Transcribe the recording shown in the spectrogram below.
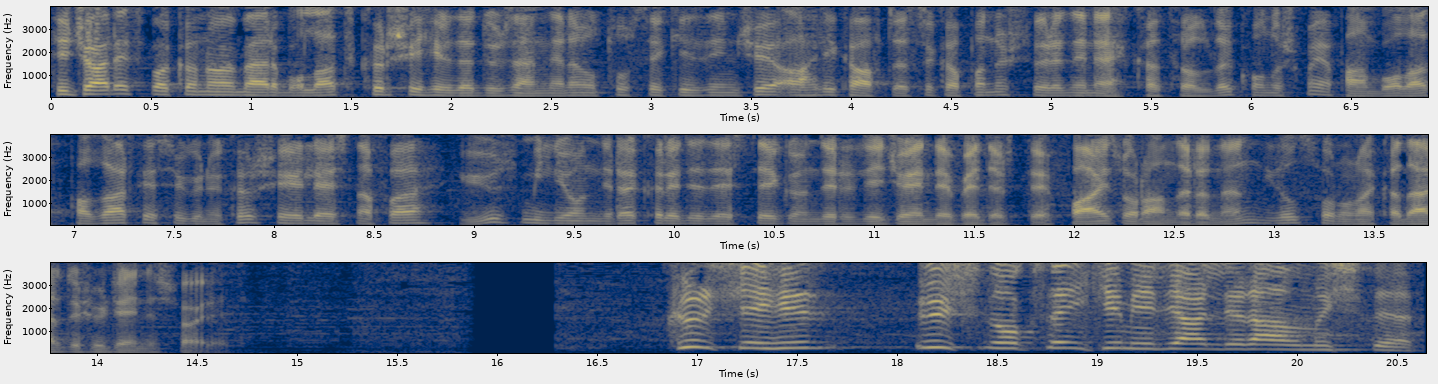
Ticaret Bakanı Ömer Bolat, Kırşehir'de düzenlenen 38. Ahlik Haftası kapanış törenine katıldı. Konuşma yapan Bolat, pazartesi günü Kırşehirli esnafa 100 milyon lira kredi desteği gönderileceğini belirtti. Faiz oranlarının yıl sonuna kadar düşeceğini söyledi. Kırşehir 3.2 milyar lira almıştı.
